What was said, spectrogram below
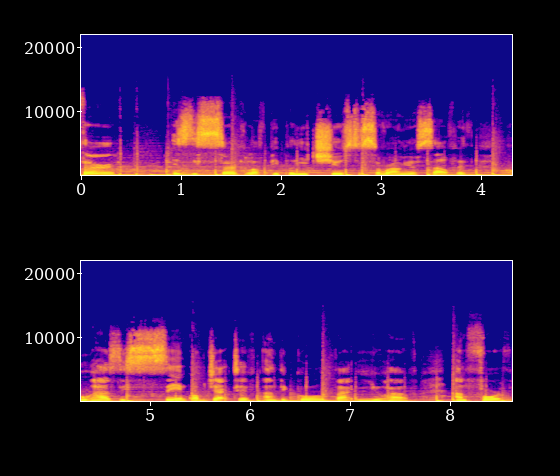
Third, is the circle of people you choose to surround yourself with who has the same objective and the goal that you have. And fourth,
